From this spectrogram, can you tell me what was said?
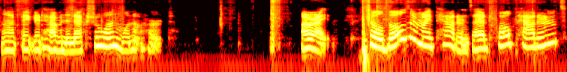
And I figured having an extra one wouldn't hurt. All right. So those are my patterns. I had 12 patterns.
